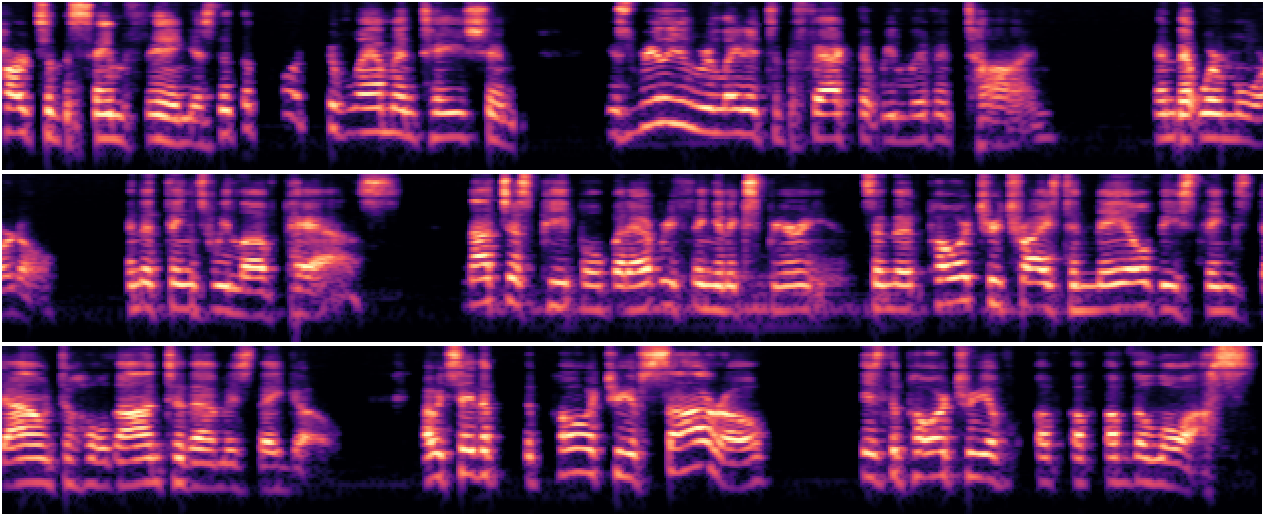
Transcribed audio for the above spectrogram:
parts of the same thing is that the poetry of lamentation is really related to the fact that we live in time and that we're mortal and that things we love pass. not just people, but everything in experience. And that poetry tries to nail these things down to hold on to them as they go. I would say the, the poetry of sorrow is the poetry of, of, of, of the loss,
